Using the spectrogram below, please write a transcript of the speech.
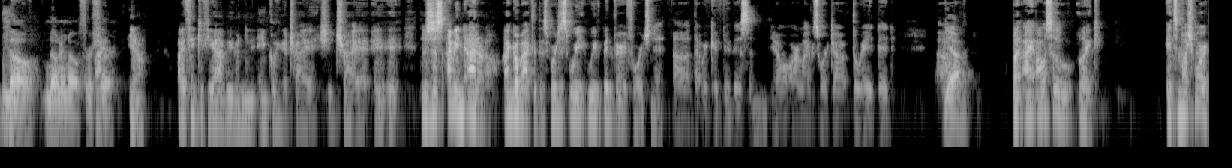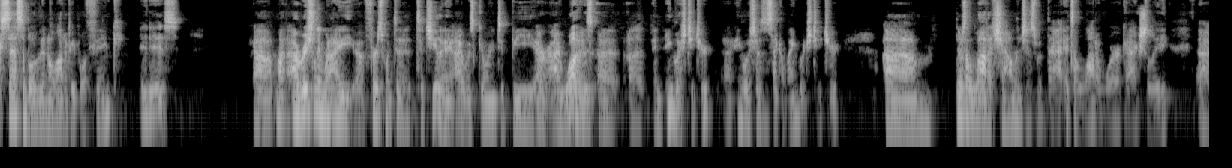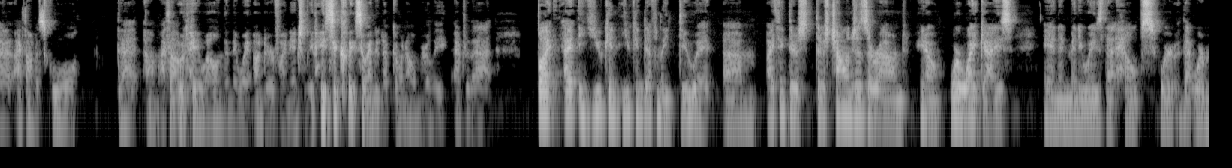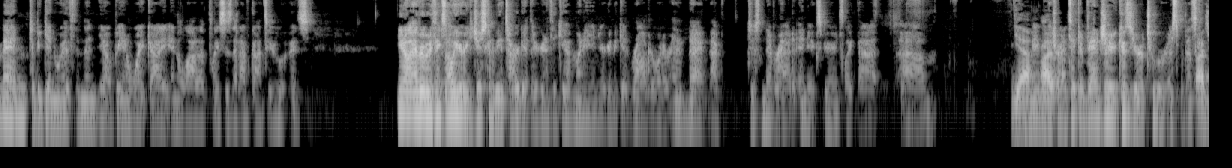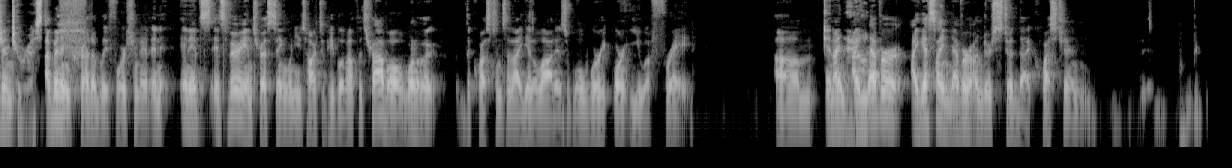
no. No no no for sure. I, you know I think if you have even an inkling to try it, you should try it. it, it there's just, I mean, I don't know. I go back to this. We're just, we, we've been very fortunate uh, that we could do this and, you know, our lives worked out the way it did. Um, yeah. But I also like, it's much more accessible than a lot of people think it is. Uh, my, originally, when I uh, first went to, to Chile, I was going to be, or I was uh, uh an English teacher, uh, English as a second language teacher. Um, there's a lot of challenges with that. It's a lot of work, actually uh, I found a school that um, I thought would pay well, and then they went under financially, basically. So I ended up coming home early after that. But I, you can you can definitely do it. Um, I think there's there's challenges around you know we're white guys, and in many ways that helps. We're that we're men to begin with, and then you know being a white guy in a lot of places that I've gone to is you know, everybody thinks, oh, you're just going to be a target. They're going to think you have money and you're going to get robbed or whatever. And that I've just never had any experience like that. Um, yeah, maybe I try to take advantage of you because you're a tourist, but that's because you're a tourist. I've been incredibly fortunate, and and it's it's very interesting when you talk to people about the travel. One of the the questions that I get a lot is, well, were, weren't you afraid? Um, and I, yeah. I never, I guess I never understood that question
